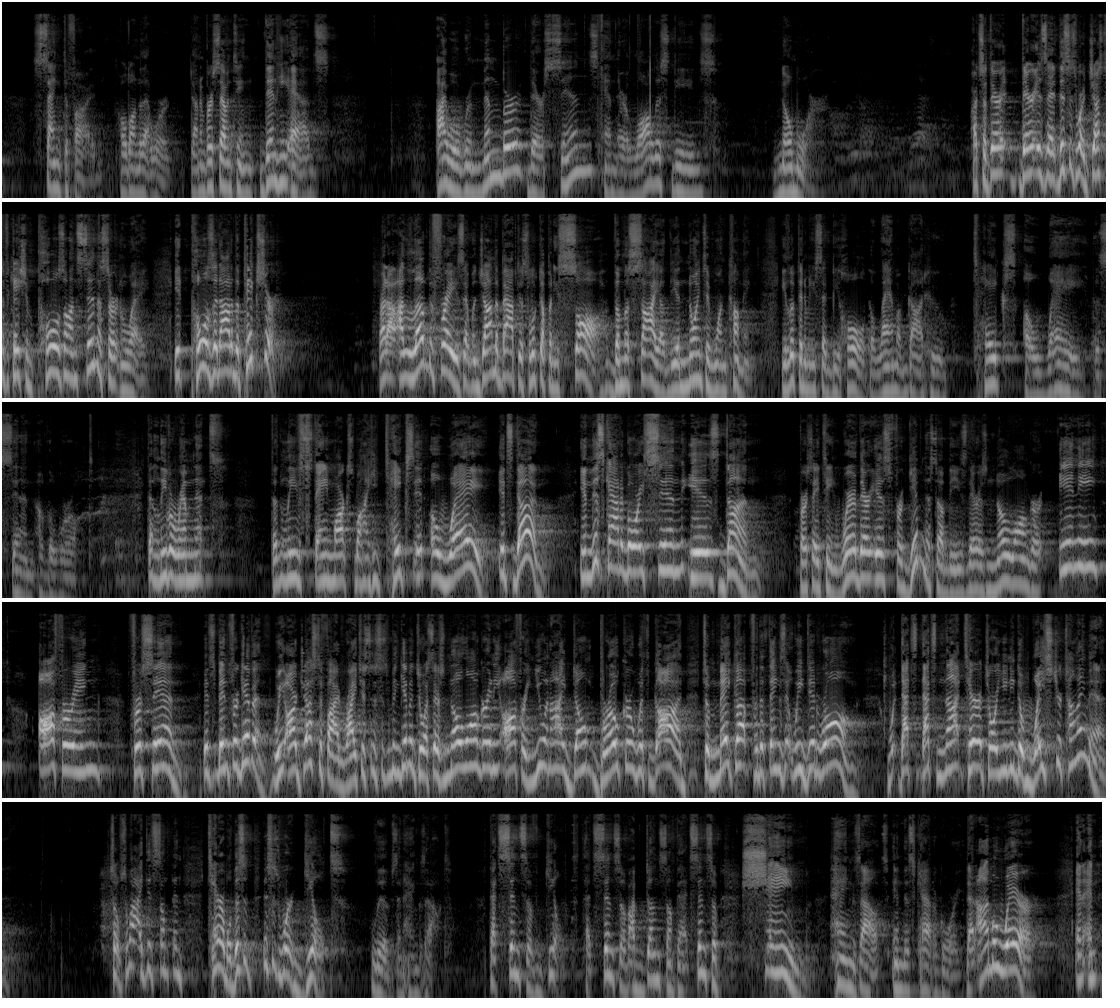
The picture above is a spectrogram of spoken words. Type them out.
sanctified. Hold on to that word. Down in verse 17, then he adds, I will remember their sins and their lawless deeds no more. All right, so there, there is a, this is where justification pulls on sin a certain way. It pulls it out of the picture. Right? I, I love the phrase that when John the Baptist looked up and he saw the Messiah, the anointed one coming, he looked at him and he said, Behold, the Lamb of God who takes away the sin of the world. Doesn't leave a remnant, doesn't leave stain marks behind. He takes it away. It's done. In this category, sin is done. Verse 18, where there is forgiveness of these, there is no longer any offering for sin. It's been forgiven. We are justified. Righteousness has been given to us. There's no longer any offering. You and I don't broker with God to make up for the things that we did wrong. That's, that's not territory you need to waste your time in. So, so I did something terrible. This is, this is where guilt lives and hangs out. That sense of guilt, that sense of I've done something, that sense of shame hangs out in this category. That I'm aware. And, and,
